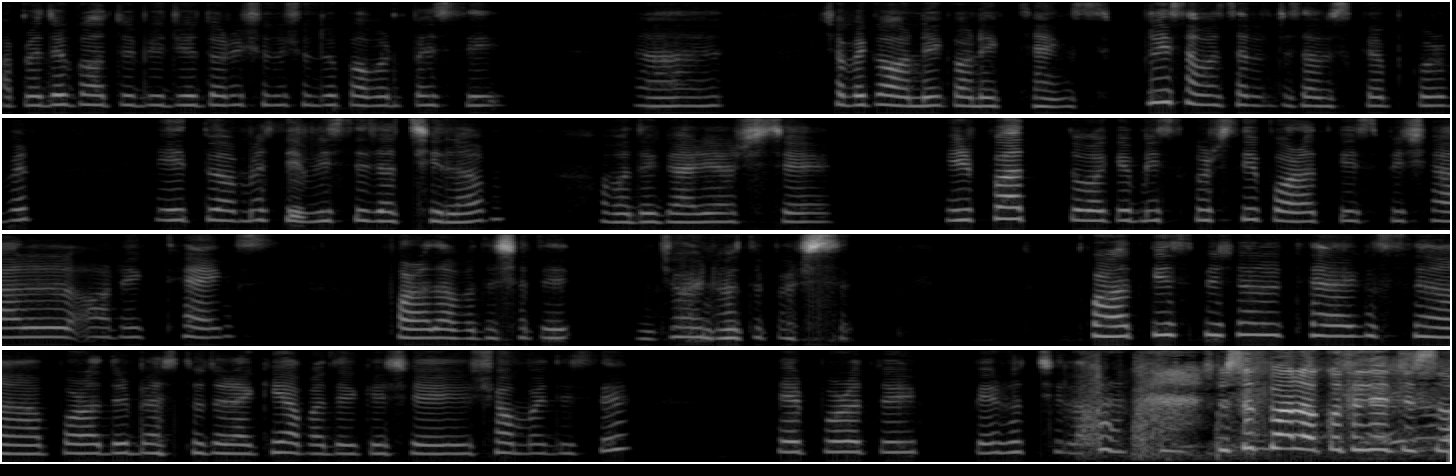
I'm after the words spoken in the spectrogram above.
আপনাদের গত ভিডিওতে অনেক সুন্দর সুন্দর কমেন্ট পাইছি। সবাইকে অনেক অনেক থ্যাঙ্কস প্লিজ আমার চ্যানেলটা সাবস্ক্রাইব করবেন। এই তো আমরা সিবিসে যাচ্ছিলাম। আমাদের গাড়ি আসছে। ইরফাত, তোমাকে মিস করছি। পরাতকে স্পেশাল অনেক থ্যাঙ্কস পরাত আমাদের সাথে জয়েন হতে পারছে। পরাতকে স্পেশাল থ্যাঙ্কস পরাদের ব্যস্ততা রাখি আমাদেরকে সে সময় দিছে। এরপরে তুই বের হচ্ছিলাম। তুসুদ বলো কোথায় যাইতেছো?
